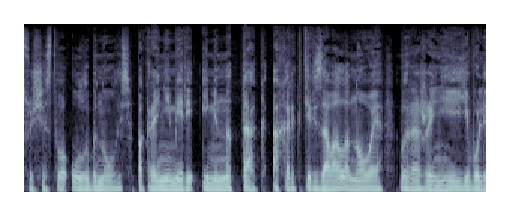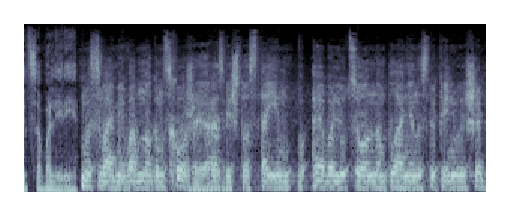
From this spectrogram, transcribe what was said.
Существо улыбнулось, по крайней мере, именно так охарактеризовало новое выражение его лица Валерия. «Мы с вами во многом схожи, разве что стоим в эволюционном плане на ступень выше».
